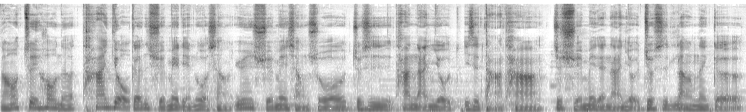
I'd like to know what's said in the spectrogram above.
然后最后呢，他又跟学妹联络上，因为学妹想说，就是她男友一直打她，就学妹的男友就是让那个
